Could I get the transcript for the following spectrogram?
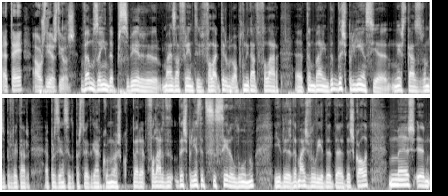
até aos dias de hoje. Vamos ainda perceber eh, mais à frente, falar, ter a oportunidade de falar uh, também de, da experiência, neste caso vamos aproveitar a presença do pastor Edgar connosco para falar de, da experiência de se ser aluno e de, da mais-valia da, da, da escola escola, mas um,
